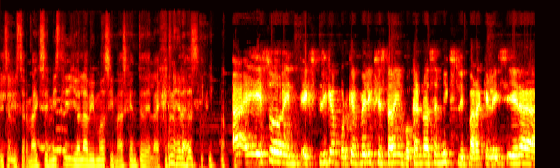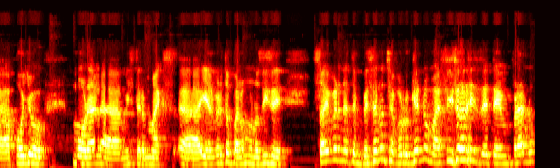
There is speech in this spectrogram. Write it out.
Dice Mr. Max y yo la vimos y más gente de la generación. Ah, eso explica por qué Félix estaba invocando a Semixly para que le hiciera apoyo moral a Mr. Max. Ah, y Alberto Palomo nos dice, Cybernet empezaron chaborruqueando macizo desde temprano.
